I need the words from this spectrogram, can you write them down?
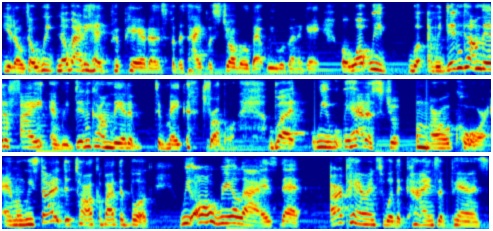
you know so we nobody had prepared us for the type of struggle that we were going to get but what we well, and we didn't come there to fight and we didn't come there to, to make trouble. But we we had a strong moral core. And when we started to talk about the book we all realized that our parents were the kinds of parents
